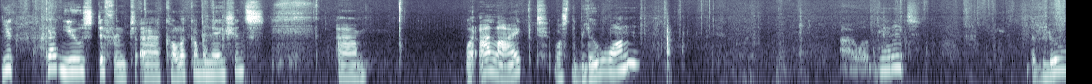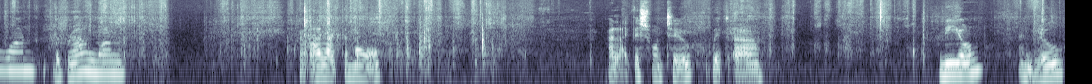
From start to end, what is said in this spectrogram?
you can use different uh, color combinations um, what I liked was the blue one I will get it the blue one, the brown one. Oh, I like them all. I like this one too with uh, neon and blue.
